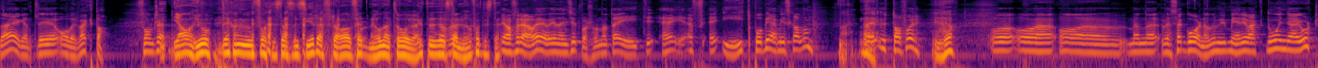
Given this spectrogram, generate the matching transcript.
deg egentlig overvekt, da. Sånn sett. ja jo, det kan du faktisk nesten si. det Fra fedme og ned til overvekt. Det stemmer jo faktisk, det. Ja, for jeg er jo i den situasjonen at jeg er ikke, jeg, jeg, jeg er ikke på BMI-skalaen. Jeg er utafor. Ja. Og, og, og, men eh, hvis jeg går ned mye mer i vekt nå enn jeg har gjort,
